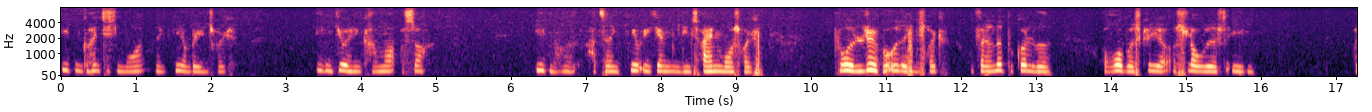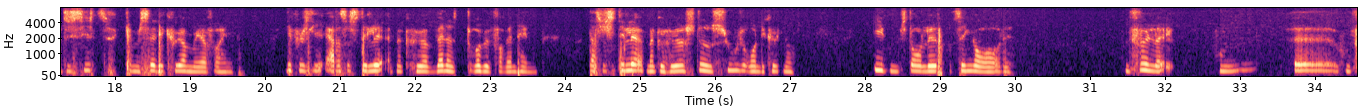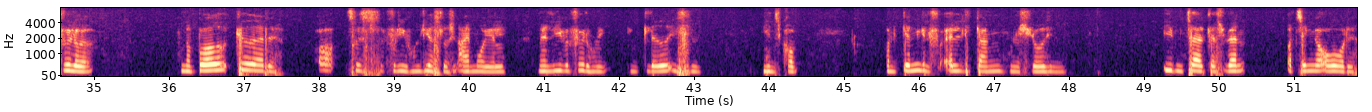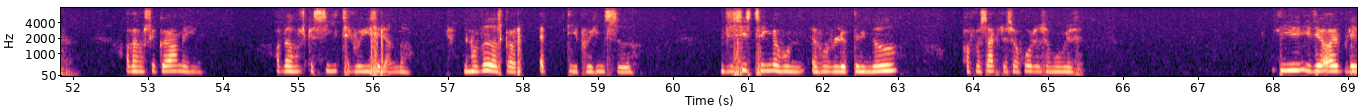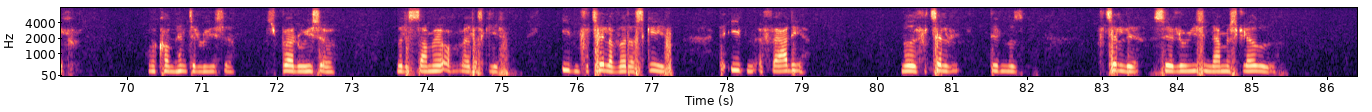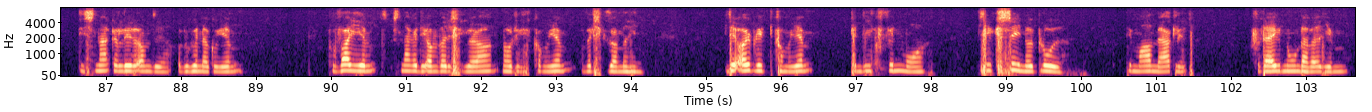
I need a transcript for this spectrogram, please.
Iben går hen til sin mor men giver ham begge en tryk. Iben giver hende en krammer, og så Iben har taget en kniv igennem hendes egen mors ryg. Blodet løber ud af hendes ryg. Hun falder ned på gulvet og råber og skriger og slår ud efter Iben. Og til sidst kan man slet ikke høre mere fra hende. Lige pludselig er der så stille, at man kan høre vandet dryppe fra vandhanen. Der er så stille, at man kan høre stødet suse rundt i køkkenet. Iben står lidt og tænker over det. Hun føler, hun, øh, hun føler, hun er både ked af det og trist, fordi hun lige har slået sin egen mor ihjel. Men alligevel føler hun en, en glæde i, sin, i hendes krop. Og en gengæld for alle de gange, hun har slået hende. Iben tager et glas vand og tænker over det, og hvad hun skal gøre med hende, og hvad hun skal sige til Louise og de andre. Men hun ved også godt, at de er på hendes side. Men til sidst tænker hun, at hun vil løbe dem i møde og få sagt det så hurtigt som muligt. Lige i det øjeblik, hun er kommet hen til Louise, spørger Louise med det samme om, hvad der skete. Iben fortæller, hvad der er sket. Da Iben er færdig med at fortælle det, med, fortælle det ser Louise nærmest glad ud. De snakker lidt om det og begynder at gå hjem. På vej hjem snakker de om, hvad de skal gøre, når de kommer hjem, og hvad de skal gøre med hende. I det øjeblik, de kommer hjem, kan de ikke finde mor. De kan ikke se noget blod. Det er meget mærkeligt, for der er ikke nogen, der har været hjemme.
